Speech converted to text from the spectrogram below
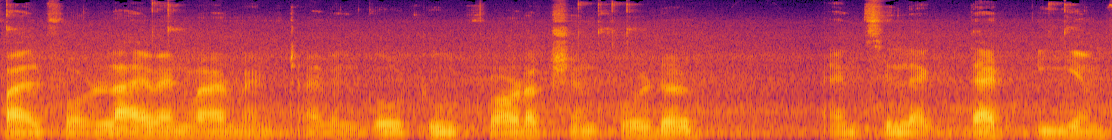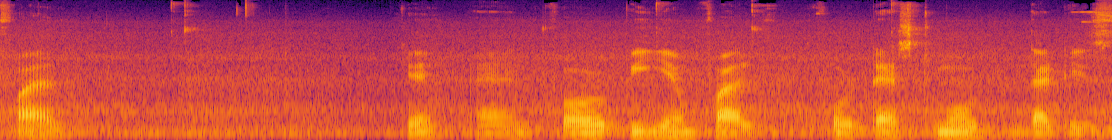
file for live environment I will go to production folder and select that PM file. Okay and for PM file for test mode that is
